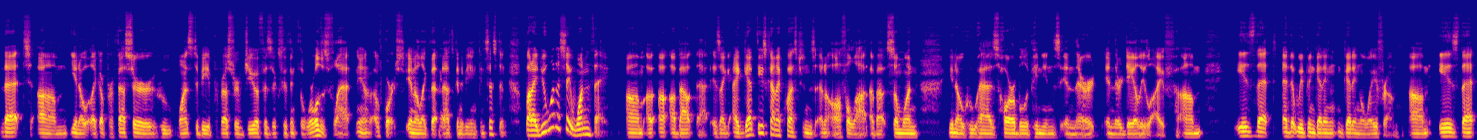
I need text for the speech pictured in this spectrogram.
that um, you know like a professor who wants to be a professor of geophysics who thinks the world is flat? You know, of course, you know like that that's going to be consistent. But I do want to say one thing um, a, a, about that is I, I, get these kind of questions an awful lot about someone, you know, who has horrible opinions in their in their daily life. Um, is that that we've been getting getting away from? Um, is that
